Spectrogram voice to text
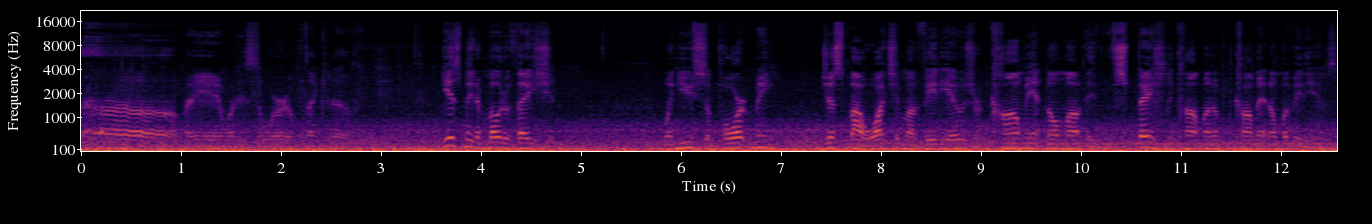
oh man, what is the word I'm thinking of? It gives me the motivation when you support me just by watching my videos or commenting on my, especially commenting, commenting on my videos.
